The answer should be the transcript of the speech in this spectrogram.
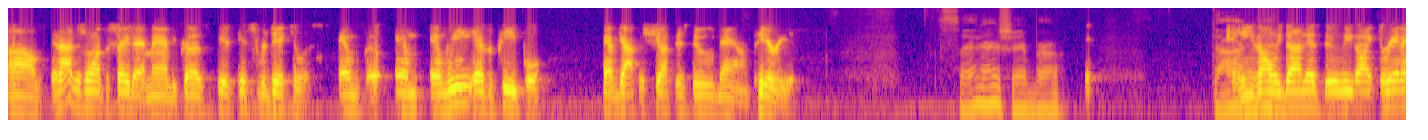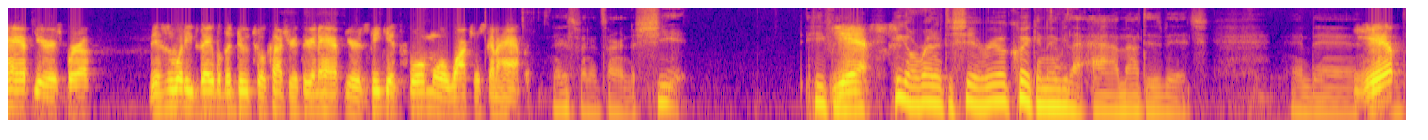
Um, and I just want to say that, man, because it, it's ridiculous, and and and we as a people have got to shut this dude down. Period. Say that shit, bro. And he's only done this, dude. He's only three and a half years, bro. This is what he was able to do to a country three and a half years. If he gets four more, watch what's going to happen. It's gonna turn to shit. He finna, Yes. He gonna run into shit real quick and then be like, ah, I'm out this bitch. And then Yep.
